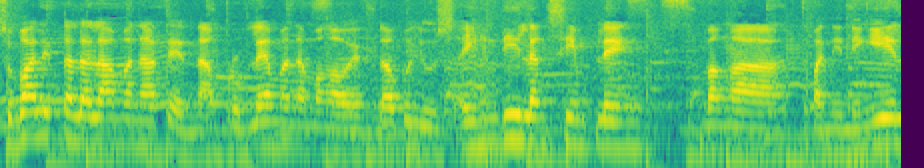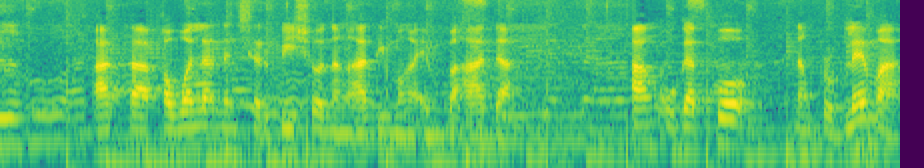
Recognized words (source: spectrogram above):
Subalit nalalaman natin na ang problema ng mga OFWs ay hindi lang simpleng mga paniningil at uh, kawalan ng serbisyo ng ating mga embahada. Ang ugat po ng problema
